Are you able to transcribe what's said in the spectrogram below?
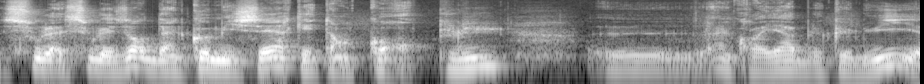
sous, sous, les ordres d'un commissaire qui est encore plus euh, incroyable que lui,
